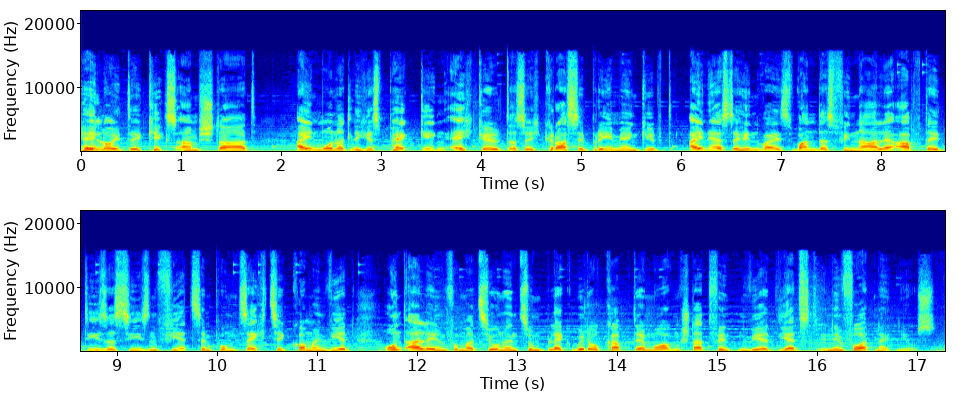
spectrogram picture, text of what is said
Hey Leute, Kicks am Start. Ein monatliches Pack gegen Echtgeld, das euch krasse Prämien gibt. Ein erster Hinweis, wann das finale Update dieser Season 14.60 kommen wird und alle Informationen zum Black Widow Cup, der morgen stattfinden wird, jetzt in den Fortnite News.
